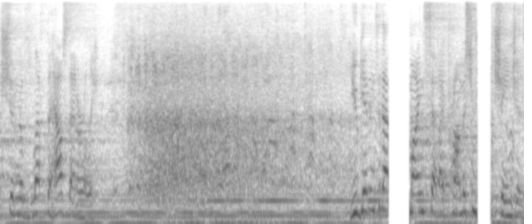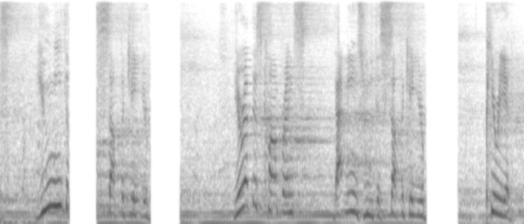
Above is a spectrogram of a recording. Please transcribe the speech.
I shouldn't have left the house that early. you get into that mindset, I promise you changes. You need to suffocate your. You're at this conference, that means you need to suffocate your. Period.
